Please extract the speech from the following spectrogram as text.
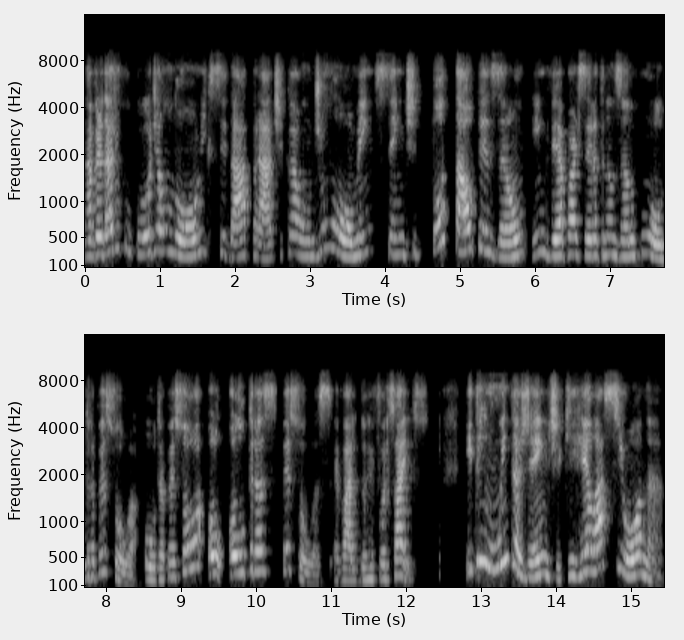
na verdade, o cuckold é um nome que se dá à prática onde um homem sente total tesão em ver a parceira transando com outra pessoa, outra pessoa ou outras pessoas. É válido reforçar isso. E tem muita gente que relaciona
